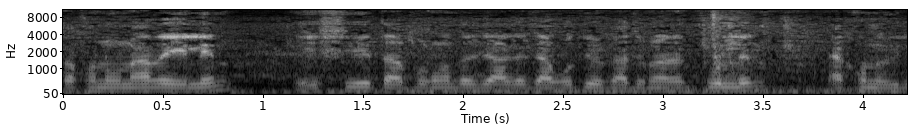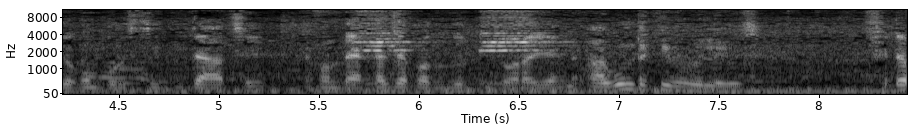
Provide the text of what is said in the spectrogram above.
তখন ওনারা এলেন এসে তারপর আমাদের যা যা যাবতীয় কাজ ওনারা করলেন। এখন ওই রকম পরিস্থিতিতে আছে এখন দেখা যাক কতদূর কী করা যায়। আগুনটা কীভাবে লেগেছে? সেটা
